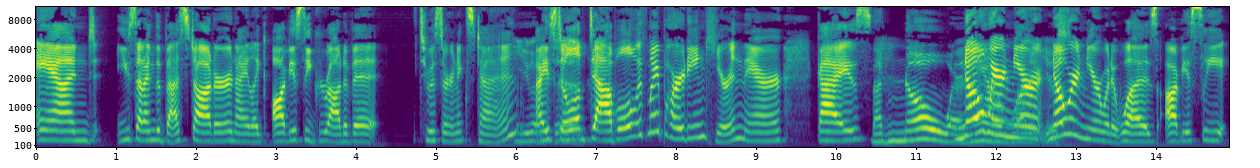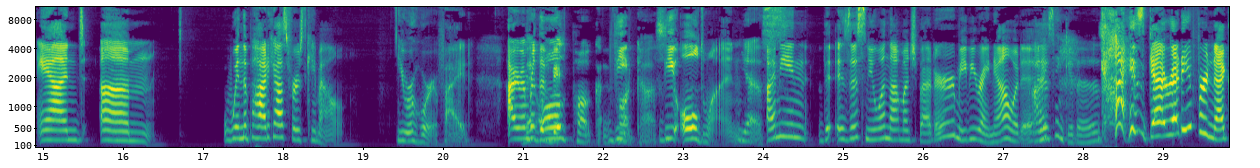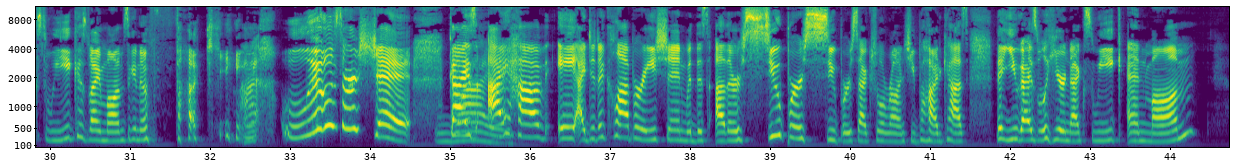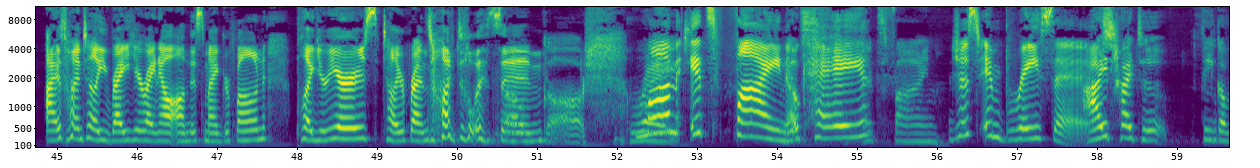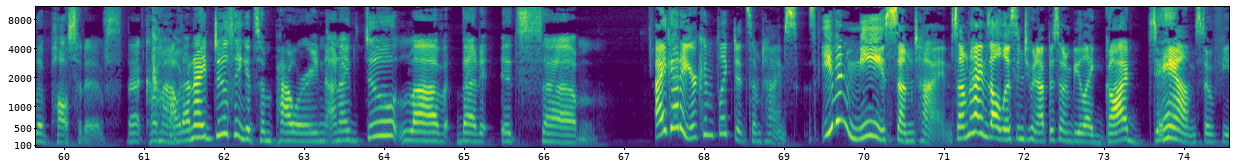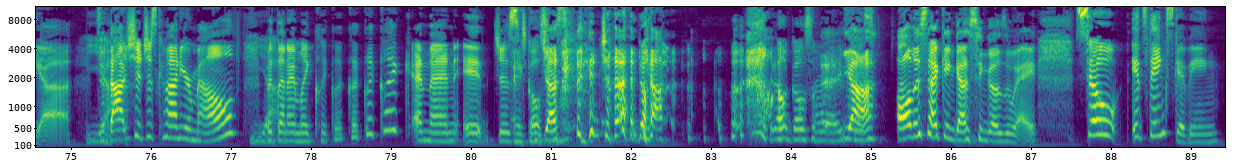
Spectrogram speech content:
and you said I'm the best daughter and I like obviously grew out of it to a certain extent. I still dabble with my partying here and there. Guys, But nowhere nowhere near, near what it used- nowhere near what it was obviously and um when the podcast first came out you were horrified i remember the, the vi- old podca- the, podcast. the old one Yes. i mean th- is this new one that much better maybe right now it is I think it is. guys get ready for next week because my mom's gonna fucking I- lose her shit Guys, I have a I did a collaboration with this other super super sexual raunchy podcast that you guys will hear next week and mom I just want to tell you right here right now on this microphone plug your ears tell your friends not to listen. Oh gosh, great. Mom it's fine It's- okay it's fine. just embrace it I try to think of the positives that come out, and I do think it's empowering, and I do love that it's. um I get it. You're conflicted sometimes. Even me sometimes. Sometimes I'll listen to an episode and be like, God damn, Sofia. Yeah. Did that shit just come out of your mouth? Yeah. But then I'm like, click, click, click, click, click. And then it just, It goes just, away. just yeah. it all goes away. Yeah. All the second guessing goes away. So it's Thanksgiving.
